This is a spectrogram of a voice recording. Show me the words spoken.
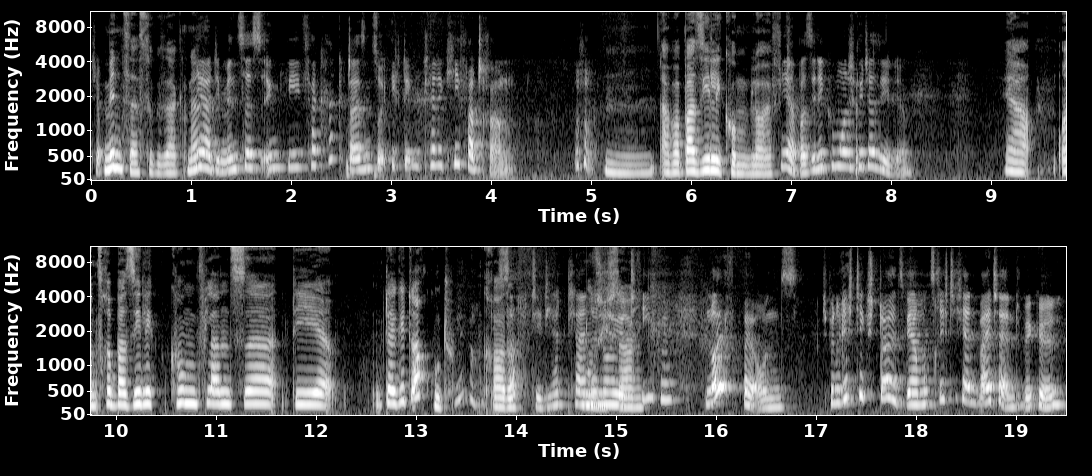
Ich hab- Minze, hast du gesagt, ne? Ja, die Minze ist irgendwie verkackt. Da sind so eklige kleine Käfer dran. Aber Basilikum läuft. Ja, Basilikum und Petersilie. Ja, unsere Basilikumpflanze, die, der geht auch gut Ich gerade. dir, die hat kleine neue sagen. Triebe. Läuft bei uns. Ich bin richtig stolz. Wir haben uns richtig weiterentwickelt.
